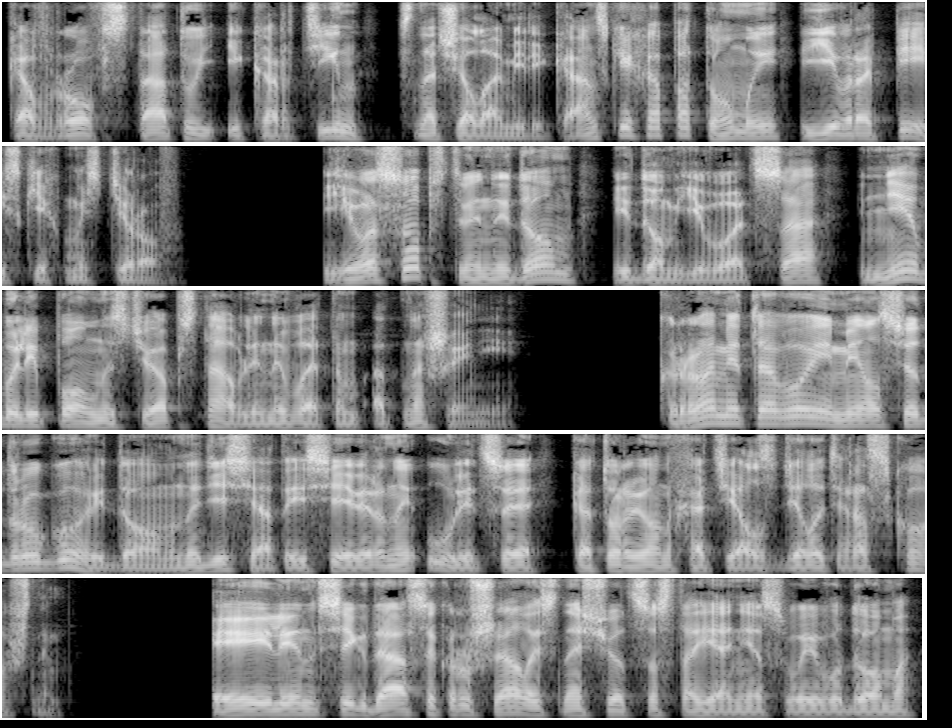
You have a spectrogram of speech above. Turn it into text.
ковров, статуй и картин сначала американских, а потом и европейских мастеров. Его собственный дом и дом его отца не были полностью обставлены в этом отношении. Кроме того, имелся другой дом на 10-й Северной улице, который он хотел сделать роскошным. Эйлин всегда сокрушалась насчет состояния своего дома.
